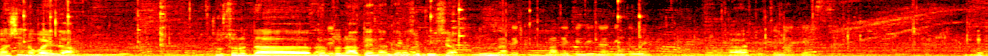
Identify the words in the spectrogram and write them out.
Once in a while lang. Susunod na ganito natin, nandiyan na si Bishop. Bakit, bakit hindi natin gawin? Ha? Gusto natin. Ito,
